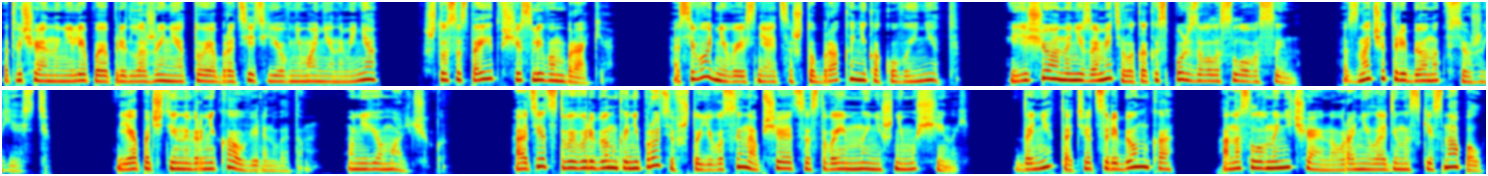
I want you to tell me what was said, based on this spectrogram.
отвечая на нелепое предложение той обратить ее внимание на меня, что состоит в счастливом браке. А сегодня выясняется, что брака никакого и нет. Еще она не заметила, как использовала слово «сын». Значит, ребенок все же есть. Я почти наверняка уверен в этом. У нее мальчик. Отец твоего ребенка не против, что его сын общается с твоим нынешним мужчиной? Да нет, отец ребенка. Она словно нечаянно уронила один эскиз на пол,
